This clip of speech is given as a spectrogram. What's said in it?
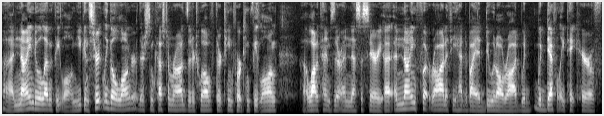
uh, 9 to 11 feet long. You can certainly go longer. There's some custom rods that are 12, 13, 14 feet long. A lot of times they're unnecessary. A, a nine foot rod, if you had to buy a do-it-all rod, would, would definitely take care of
